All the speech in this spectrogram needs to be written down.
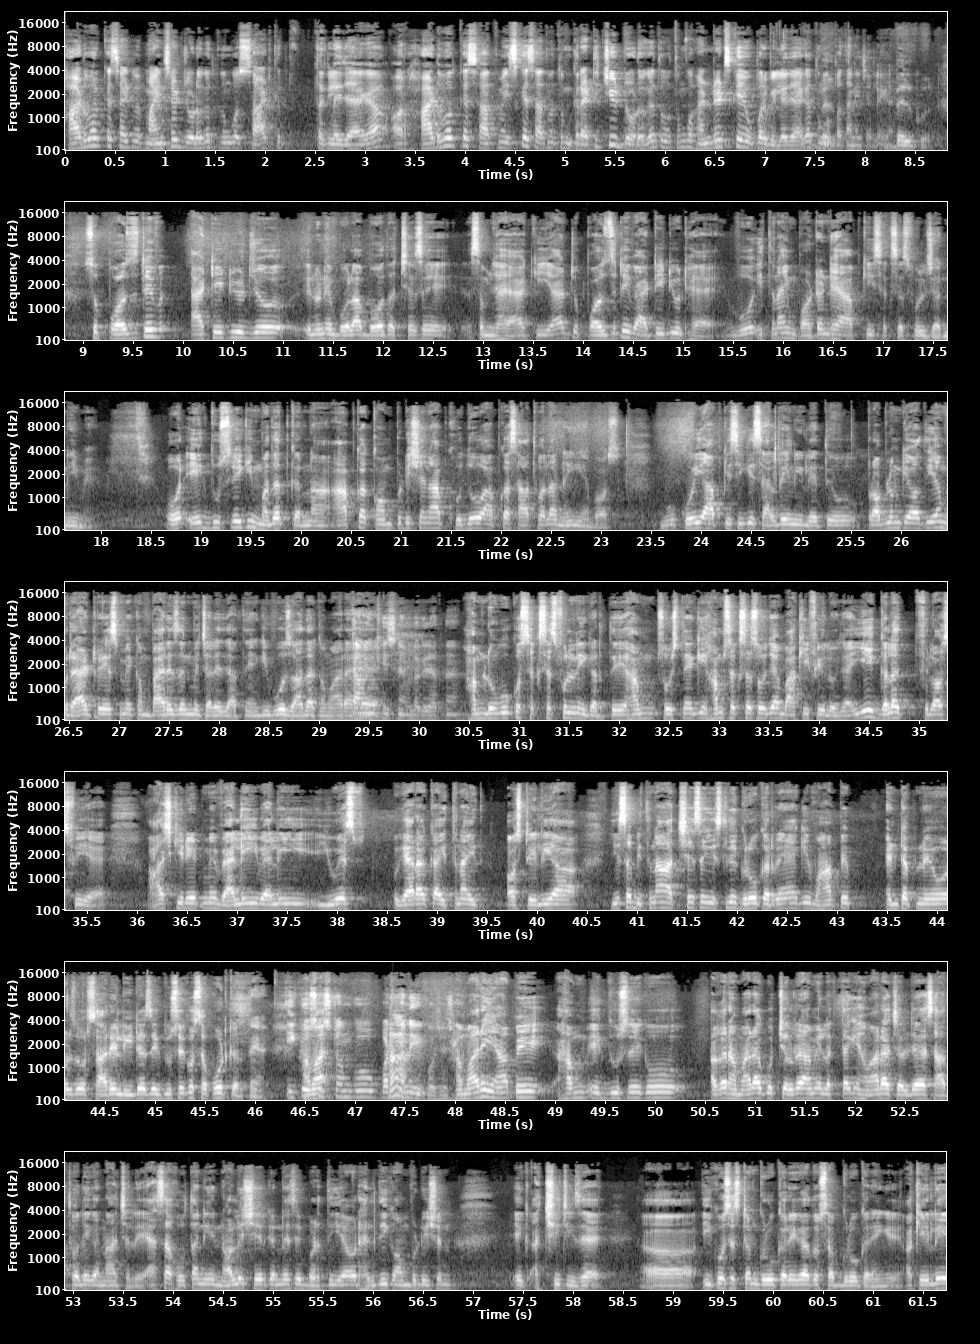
हार्डवर्क के साइड में माइंडसेट जोड़ोगे तो तुमको साठ तक ले जाएगा और हार्डवर्क के साथ में इसके साथ में तुम ग्रेटिट्यूड जोड़ोगे तो वो तुमको हंड्रेड्स के ऊपर भी ले जाएगा तुमको पता नहीं चलेगा। बिल्कुल। सो पॉजिटिव एटीट्यूड जो इन्होंने बोला बहुत अच्छे से समझाया कि यार जो पॉजिटिव एटीट्यूड है वो इतना इंपॉर्टेंट है आपकी सक्सेसफुल जर्नी में। और एक दूसरे की मदद करना आपका कंपटीशन आप खुद हो आपका साथ वाला नहीं है बॉस वो कोई आप किसी की सैलरी नहीं लेते हो। प्रॉब्लम क्या होती है हम रैट रेस में कंपैरिजन में चले जाते हैं कि वो ज़्यादा कमा रहा है। खींचने में लग जाते हैं। हम लोगों को सक्सेसफुल नहीं करते हम सोचते हैं कि हम सक्सेस हो जाएँ बाकी फेल हो जाएँ। ये गलत फिलॉसफी है। आज की डेट में वैली वैली यूएस वगैरह का इतना ऑस्ट्रेलिया ये सब इतना अच्छे से इसलिए ग्रो कर रहे हैं कि वहाँ पे एंटरप्रेन्योर्स और सारे लीडर्स एक दूसरे को सपोर्ट करते हैं। इकोसिस्टम को बढ़ाने की कोशिश हमारे यहाँ पे हम एक दूसरे को अगर हमारा कुछ चल रहा है हमें लगता है कि हमारा चल जाए साथ वाले का ना चले। ऐसा होता नहीं है। नॉलेज शेयर करने से बढ़ती है और हेल्दी कॉम्पिटिशन एक अच्छी चीज़ है। इको सिस्टम ग्रो करेगा तो सब ग्रो करेंगे। अकेले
